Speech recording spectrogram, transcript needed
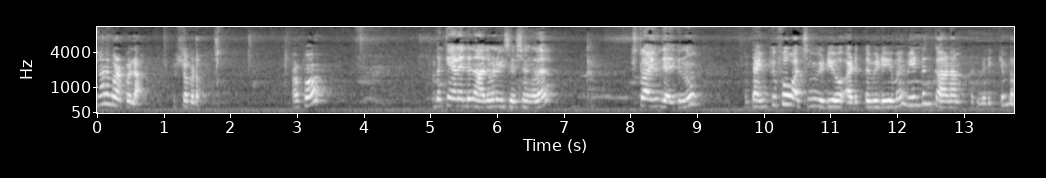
ഞാനും കുഴപ്പമില്ല. ഇഷ്ടപ്പെടും. അപ്പോൾ ഇതൊക്കെയാണ് എന്റെ നാലുമണി വിശേഷങ്ങൾ ഇഷ്ടമായി വിചാരിക്കുന്നു. Thank you for watching video അടുത്ത വീഡിയോയുമായി വീണ്ടും കാണാം. അതുവരയ്ക്കും ബൈ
